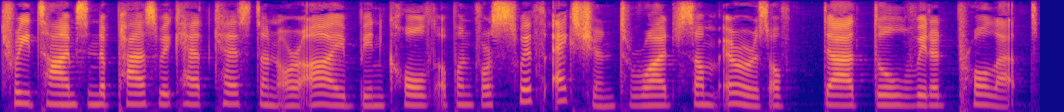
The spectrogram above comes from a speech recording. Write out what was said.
Three times in the past week had Keston or I been called upon for swift action to right some errors of that dull witted prolat.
